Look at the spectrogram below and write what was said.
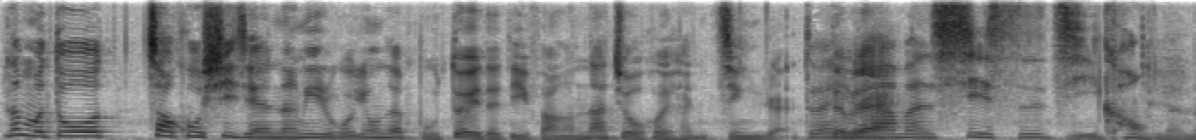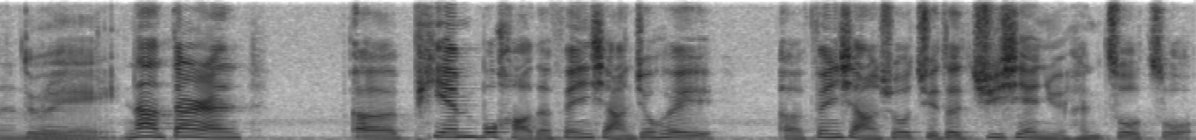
那么多照顾细节的能力，如果用在不对的地方，那就会很惊人，对，对不对？他们细思极恐的能力。对，那当然，呃，偏不好的分享就会呃分享说，觉得巨蟹女很做作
